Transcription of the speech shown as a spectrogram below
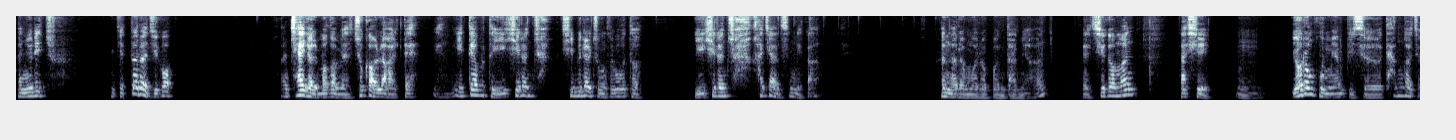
환율이 쭉 이제 떨어지고 차익을 먹으면서 주가 올라갈 때 이때부터 이익 실현 쫙 11월 중순부터 이익 실현 쫙 하지 않습니까? 큰 흐름으로 본다면 네, 지금은 다시 음, 이런 국면 비슷한 거죠.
